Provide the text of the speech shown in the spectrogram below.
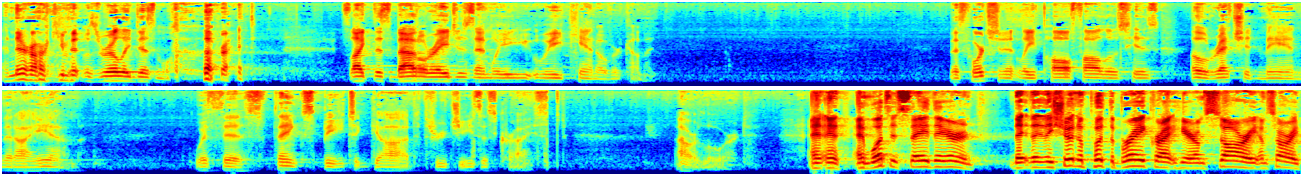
And their argument was really dismal, right? It's like this battle rages and we, we can't overcome it. But fortunately, Paul follows his, oh, wretched man that I am with this thanks be to God through Jesus Christ our Lord. And, and, and what's it say there? And they, they, they shouldn't have put the break right here. I'm sorry. I'm sorry.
